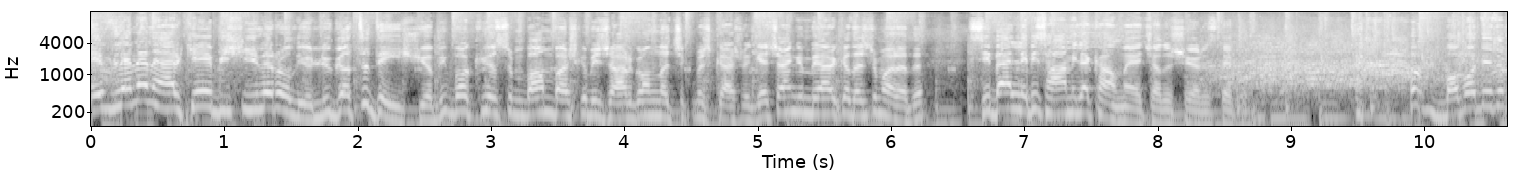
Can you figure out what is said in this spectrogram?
evlenen erkeğe bir şeyler oluyor. Lügatı değişiyor. Bir bakıyorsun bambaşka bir jargonla çıkmış karşıma. Geçen gün bir arkadaşım aradı. Sibel'le biz hamile kalmaya çalışıyoruz dedi. Baba dedim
